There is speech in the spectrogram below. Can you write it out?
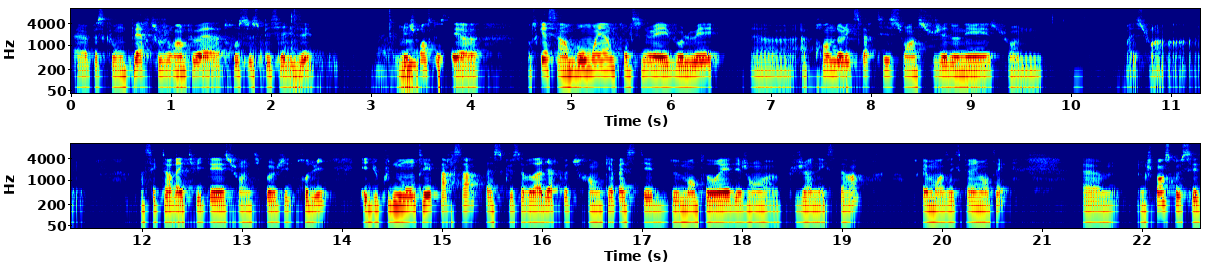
parce qu'on perd toujours un peu à trop se spécialiser. Mais je mm. pense que c'est, euh, en tout cas, c'est un bon moyen de continuer à évoluer, euh, à prendre de l'expertise sur un sujet donné, sur une, ouais, sur un, un secteur d'activité, sur une typologie de produit, et du coup de monter par ça, parce que ça voudra dire que tu seras en capacité de mentorer des gens euh, plus jeunes, etc. En tout cas, moins expérimentés. Euh, donc je pense que c'est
